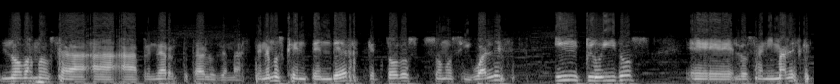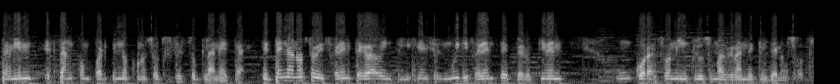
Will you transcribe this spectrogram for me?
no vamos a, aprender a respetar a los demás. Tenemos que entender que todos somos iguales, incluidos eh, los animales que también están compartiendo con nosotros este planeta. Que tengan otro diferente grado de inteligencia es muy diferente, pero tienen un corazón incluso más grande que el de nosotros.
